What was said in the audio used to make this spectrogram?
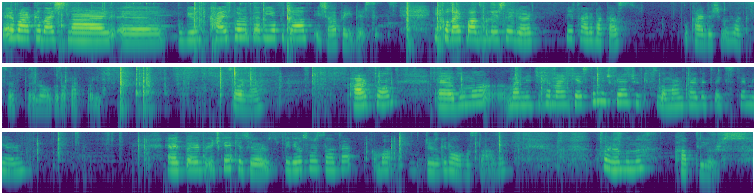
Merhaba arkadaşlar. Ee, bugün kalp origami yapacağız. İnşallah beğenirsiniz. İlk olarak malzemeleri söylüyorum. Bir tane makas. Bu kardeşimin makası. Böyle olduğuna bakmayın. Sonra karton. Ee, bunu ben hemen kestim üçgen çünkü zaman kaybetmek istemiyorum. Evet böyle bir üçgen kesiyoruz. Biliyorsunuz zaten ama düzgün olması lazım. Sonra bunu katlıyoruz.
